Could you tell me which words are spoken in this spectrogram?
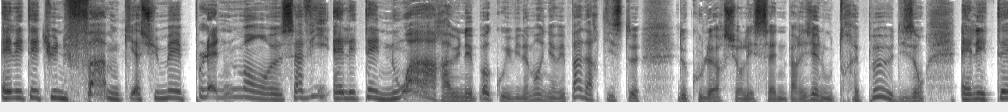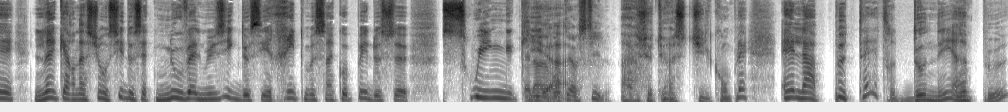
Elle était une femme qui assumait pleinement euh, sa vie. Elle était noire à une époque où évidemment il n'y avait pas d'artistes de couleur sur les scènes parisiennes, ou très peu, disons. Elle était l'incarnation aussi de cette nouvelle musique, de ces rythmes syncopés, de ce swing qui Elle a inventé un style. Ah, c'était un style complet. Elle a peut-être donné un peu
